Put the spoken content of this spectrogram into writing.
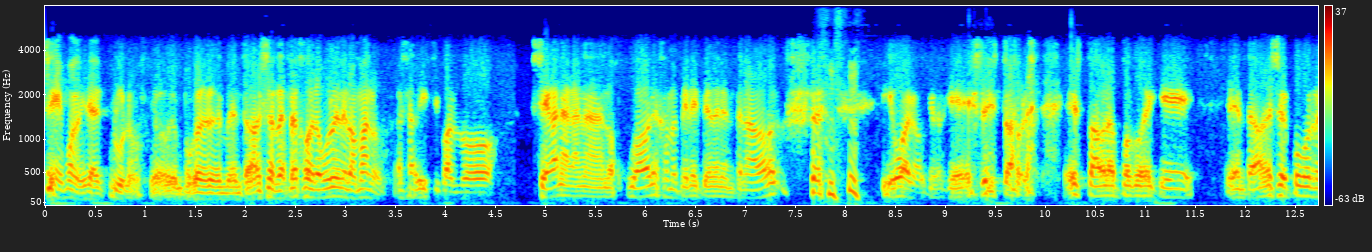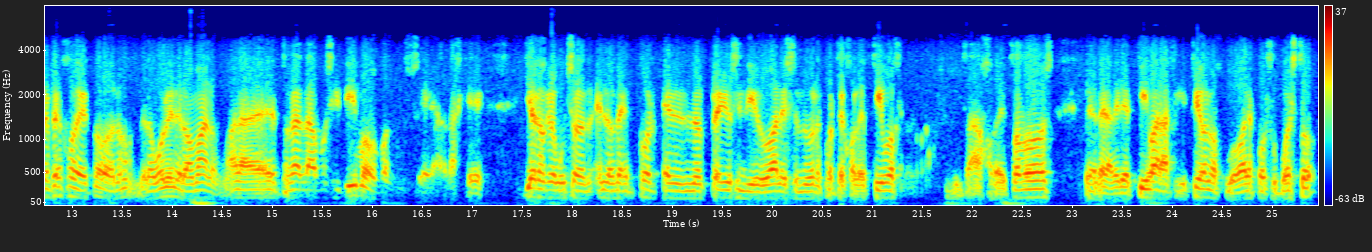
Sí, bueno, y del club, ¿no? un poco el entrenador es el reflejo de lo bueno y de lo malo. Ya sabéis que cuando se gana, ganan los jugadores, cuando pierde, pierde el entrenador. y bueno, creo que esto habla, esto habla un poco de que el entrenador es el poco reflejo de todo, ¿no? De lo bueno y de lo malo. Ahora tocar el lado positivo, bueno, sí, la verdad es que yo no creo mucho en los, en los premios individuales, en los deportes colectivos, es un trabajo de todos, desde la directiva, la afición, los jugadores, por supuesto,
